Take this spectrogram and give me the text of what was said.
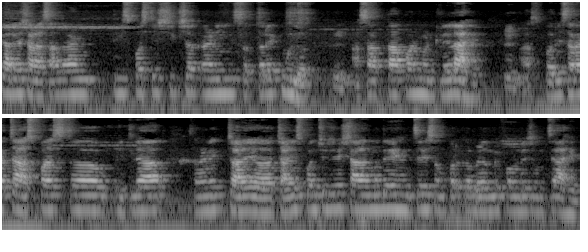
कार्यशाळा साधारण तीस पस्तीस शिक्षक आणि सत्तर एक मुलं. असं आता आपण म्हटलेलं आहे परिसराच्या आसपास इथल्या साधारण एक चाळीस पंचवीस शाळांमध्ये ह्यांचे संपर्क बेळंबे फाउंडेशनचे आहेत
